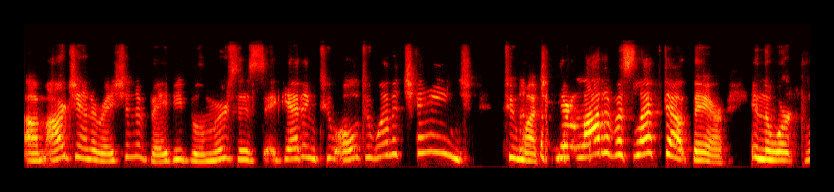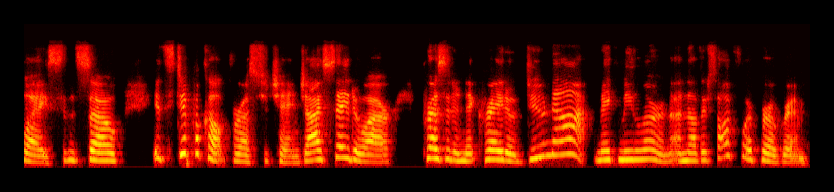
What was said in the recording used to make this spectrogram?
um, our generation of baby boomers is getting too old to want to change too much. there are a lot of us left out there in the workplace. And so it's difficult for us to change. I say to our president at Credo, do not make me learn another software program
